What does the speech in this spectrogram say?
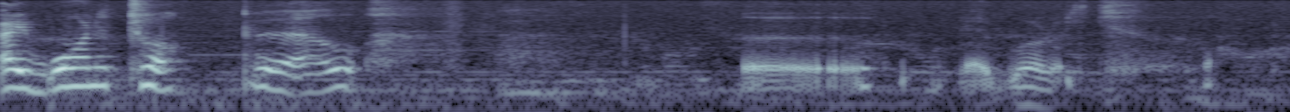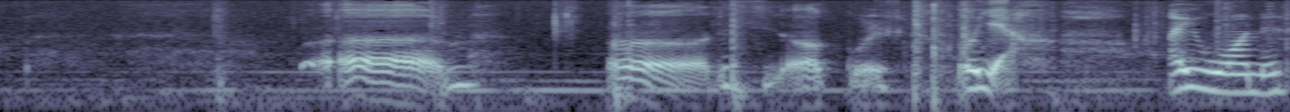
I want to talk about. Uh, I want to. Um. Uh, this is awkward. Oh, yeah. I wanted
